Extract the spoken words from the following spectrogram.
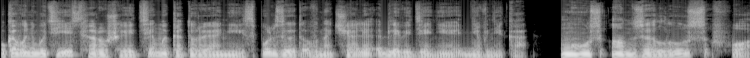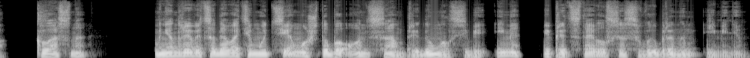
У кого-нибудь есть хорошие темы, которые они используют в начале для ведения дневника? Moose on the loose for. Классно. Мне нравится давать ему тему, чтобы он сам придумал себе имя и представился с выбранным именем.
